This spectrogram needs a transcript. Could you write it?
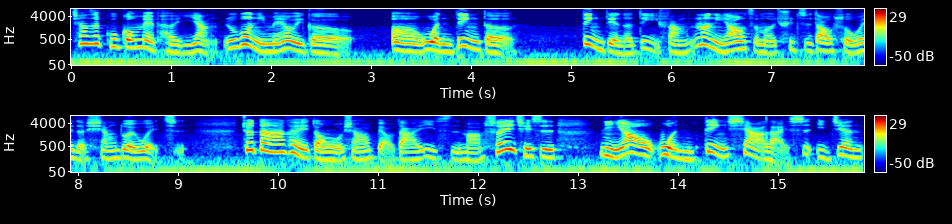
像是 Google Map 一样，如果你没有一个呃稳定的定点的地方，那你要怎么去知道所谓的相对位置？就大家可以懂我想要表达的意思吗？所以其实你要稳定下来是一件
